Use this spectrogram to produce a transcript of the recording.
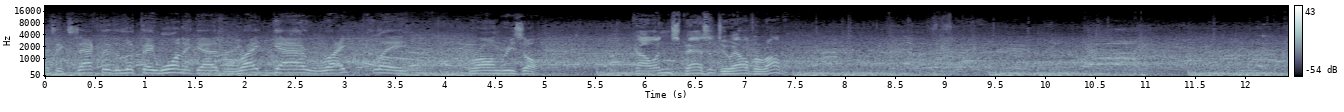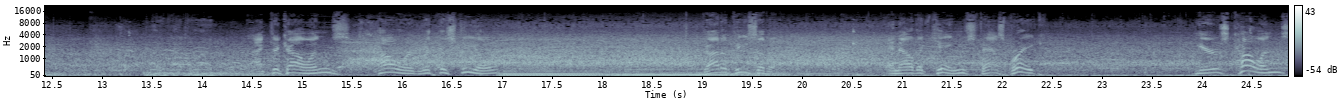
That's exactly the look they wanted, guys. Right guy, right play, wrong result. Collins passes to Alvarado. Back to Collins. Howard with the steal. Got a piece of it. And now the Kings fast break. Here's Collins.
